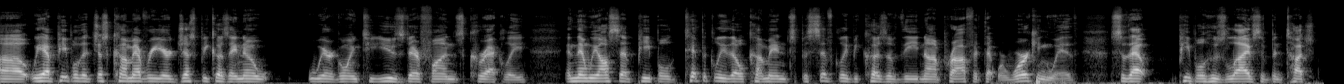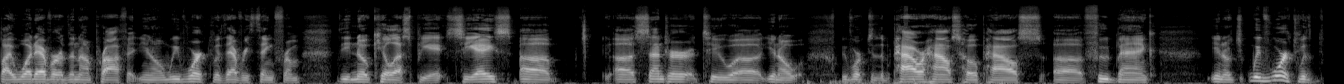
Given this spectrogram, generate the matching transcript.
Uh, we have people that just come every year just because they know we're going to use their funds correctly. And then we also have people, typically, they'll come in specifically because of the nonprofit that we're working with, so that people whose lives have been touched by whatever the nonprofit, you know, we've worked with everything from the No Kill SPCA. Uh, uh, center to uh, you know we've worked with the Powerhouse, Hope House, uh, Food Bank. You know we've worked with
